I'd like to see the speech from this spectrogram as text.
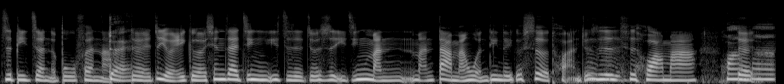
自闭症的部分呐、对对，是有一个现在经营一直就是已经蛮蛮大蛮稳定的一个社团，就是、是花妈，对花妈？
